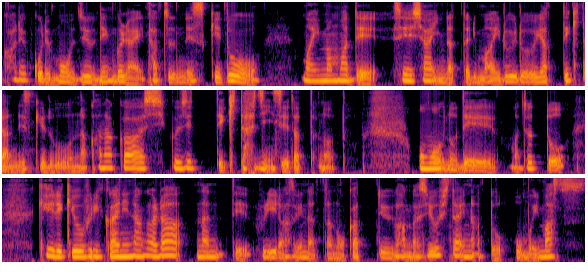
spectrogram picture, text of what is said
かれこれもう10年ぐらい経つんですけど、まあ、今まで正社員だったりいろいろやってきたんですけどなかなかしくじってきた人生だったなと思うので、まあ、ちょっと経歴を振り返りながらなんでフリーランスになったのかっていう話をしたいなと思います。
